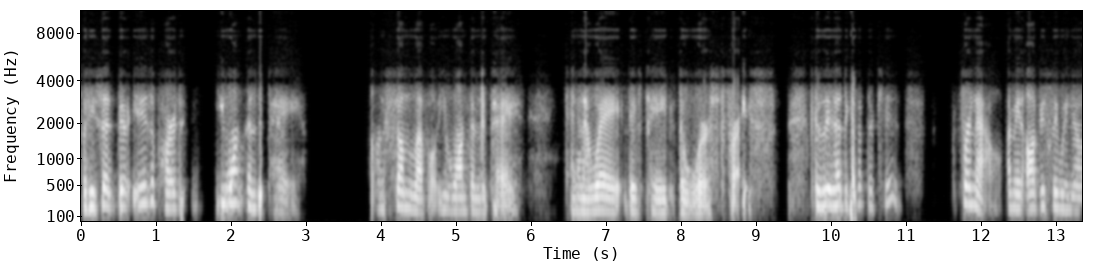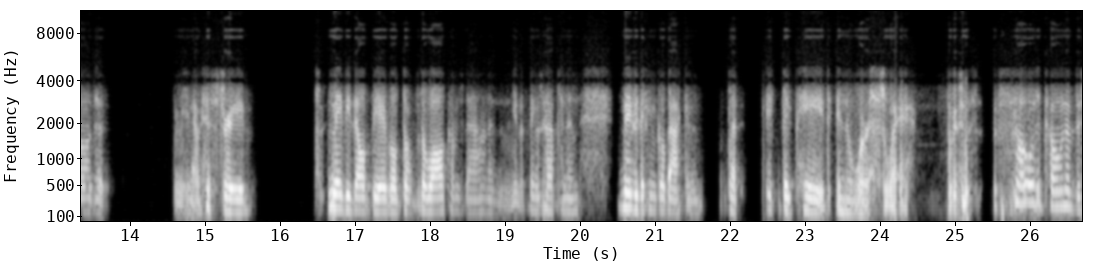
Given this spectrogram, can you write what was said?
But he said there is a part you want them to pay on some level. You want them to pay. And in a way, they've paid the worst price because they've had to give up their kids for now. I mean, obviously, we know that you know history. Maybe they'll be able. The, the wall comes down, and you know things happen, and maybe they can go back and. But it, they paid in the worst way, which is so the tone of the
